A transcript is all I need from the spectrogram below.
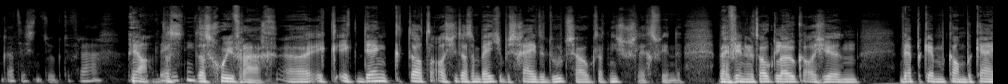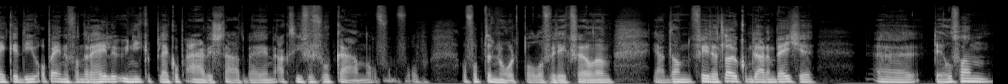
Dat is natuurlijk de vraag. Ja, dat is, dat is een goede vraag. Uh, ik, ik denk dat als je dat een beetje bescheiden doet... zou ik dat niet zo slecht vinden. Wij vinden het ook leuk als je een webcam kan bekijken... die op een of andere hele unieke plek op aarde staat... bij een actieve vulkaan of, of, of, of op de Noordpool of weet ik veel. Dan, ja, dan vind je het leuk om daar een beetje... Uh, deel van,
